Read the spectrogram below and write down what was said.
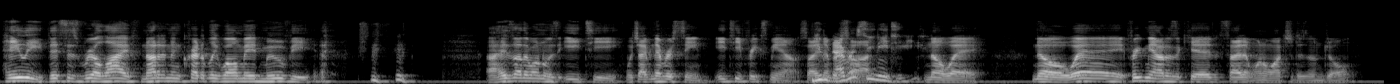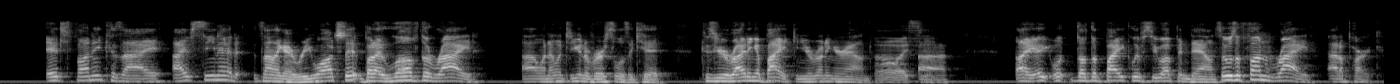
Haley, this is real life, not an incredibly well-made movie. uh, his other one was E.T., which I've never seen. E.T. freaks me out, so I never saw it. You've I never, never seen E.T. No way, no way. It freaked me out as a kid, so I didn't want to watch it as an adult it's funny because I I've seen it. It's not like I rewatched it, but I love the ride uh, when I went to Universal as a kid because you're riding a bike and you're running around. Oh, I see. Uh, I, the, the bike lifts you up and down, so it was a fun ride at a park.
